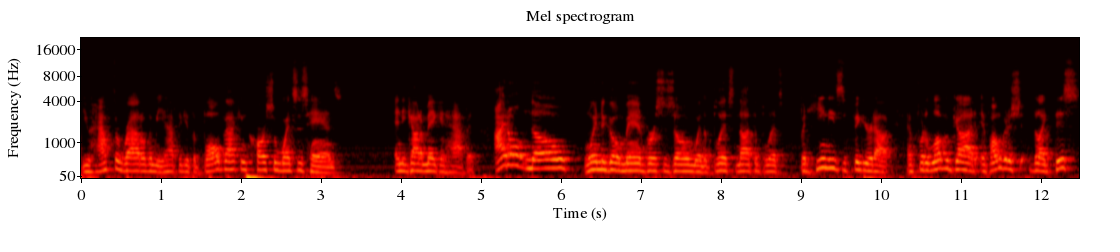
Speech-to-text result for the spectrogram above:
You have to rattle them. You have to get the ball back in Carson Wentz's hands, and you got to make it happen. I don't know when to go man versus zone, when the blitz, not the blitz, but he needs to figure it out. And for the love of God, if I'm going to, sh- like this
